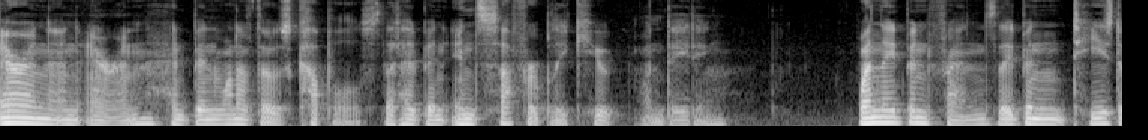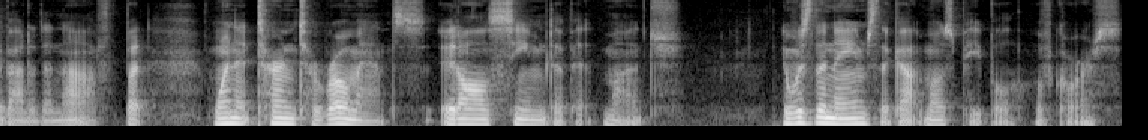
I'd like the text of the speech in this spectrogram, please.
Erin and Aaron had been one of those couples that had been insufferably cute when dating. When they'd been friends, they'd been teased about it enough, but when it turned to romance, it all seemed a bit much. It was the names that got most people, of course.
